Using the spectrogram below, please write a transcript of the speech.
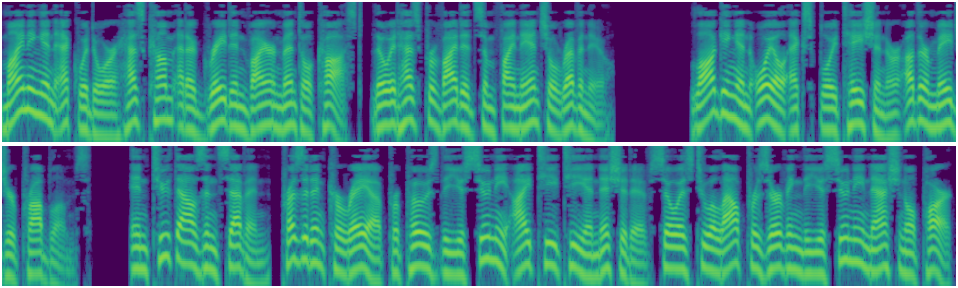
Mining in Ecuador has come at a great environmental cost, though it has provided some financial revenue. Logging and oil exploitation are other major problems. In 2007, President Correa proposed the Yasuni ITT initiative so as to allow preserving the Yasuni National Park,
